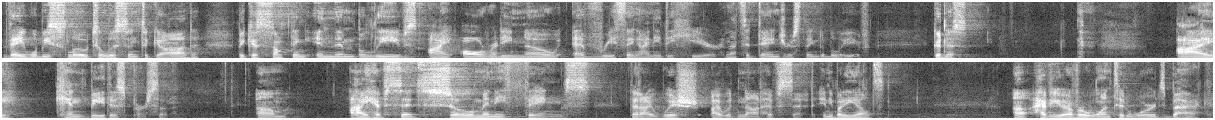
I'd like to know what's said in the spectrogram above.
they will be slow to listen to God because something in them believes I already know everything I need to hear. And that's a dangerous thing to believe. Goodness, I can be this person. Um, I have said so many things that I wish I would not have said. Anybody else? Uh, have you ever wanted words back?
